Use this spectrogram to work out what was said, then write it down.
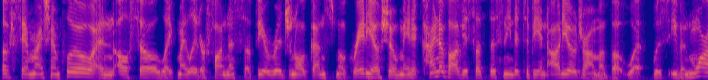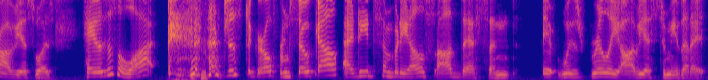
of samurai champloo and also like my later fondness of the original gunsmoke radio show made it kind of obvious that this needed to be an audio drama but what was even more obvious was hey this is a lot i'm just a girl from socal i need somebody else on this and it was really obvious to me that it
